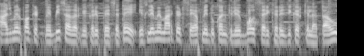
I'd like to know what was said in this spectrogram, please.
आज मेरे पॉकेट में बीस हज़ार के करीब पैसे थे, इसलिए मैं मार्केट से अपनी दुकान के लिए बहुत सारी खरीदी करके लाता हूँ।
